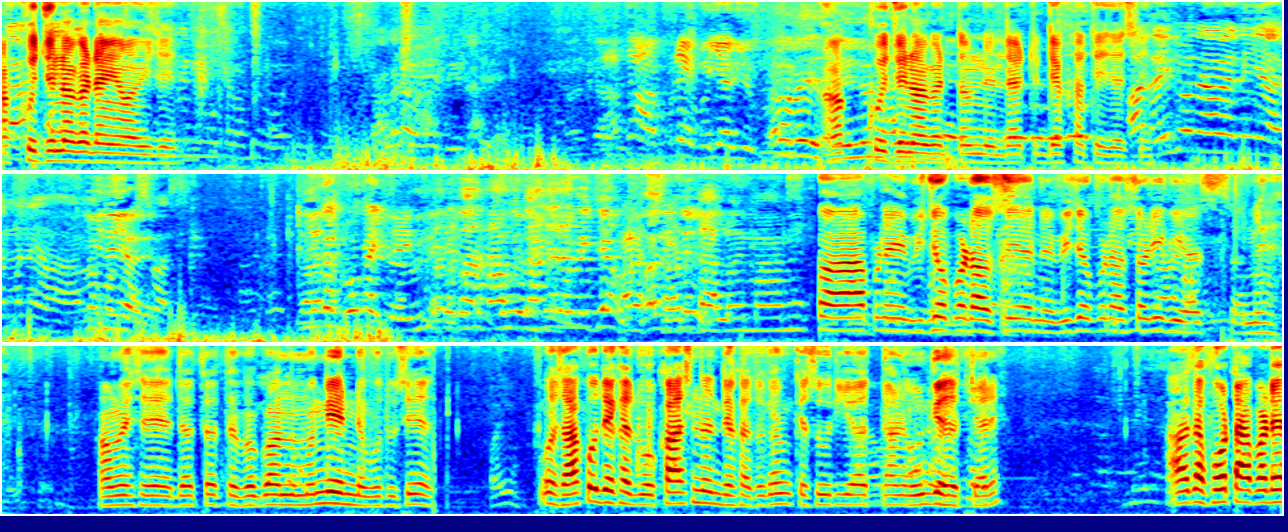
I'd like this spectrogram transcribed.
આખું જુનાગઢ અહીંયા આવી જાય. આખું જુનાગઢ તમને લાઈટ દેખાતી જશે તો આપણે બીજો પડાવ છે અને બીજો પડાવ ચડી ગયા અને અમે છે દત્તાત્રેય ભગવાનનું મંદિર ને બધું છે. બસ આખું દેખાતું બહુ ખાસ નથી દેખાતું, કેમ કે સૂર્ય અત્યારે ઉગે છે અત્યારે. આ બધા ફોટા પડે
